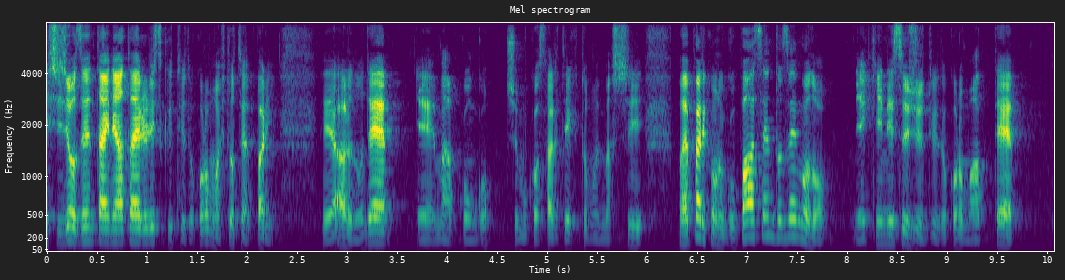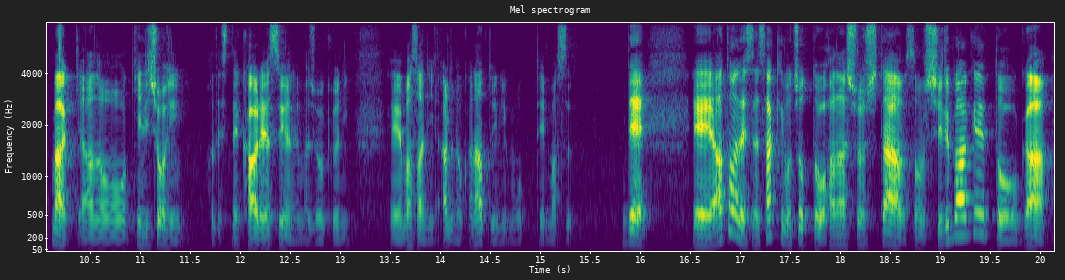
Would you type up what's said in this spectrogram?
市場全体に与えるリスクっていうところも一つやっぱりあるので、まあ今後注目をされていくと思いますし、まあ、やっぱりこの5%前後の金利水準というところもあって、まあ、あの金利商品はですね変わりやすいような状況に、まさにあるのかなというふうに思っています。で、えあとはですねさっきもちょっとお話をしたそのシルバーゲートが、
